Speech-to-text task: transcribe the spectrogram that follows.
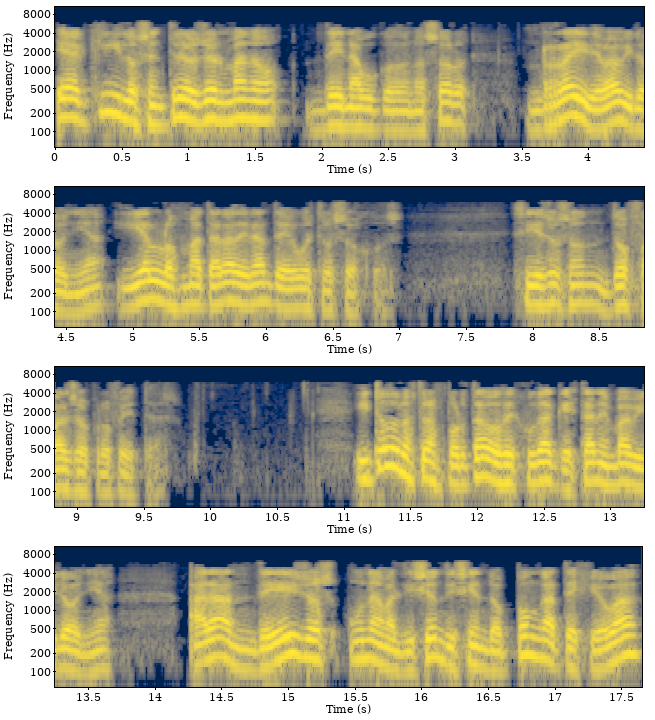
he aquí los entrego yo en mano de Nabucodonosor, rey de Babilonia, y él los matará delante de vuestros ojos. Sí, esos son dos falsos profetas. Y todos los transportados de Judá que están en Babilonia harán de ellos una maldición diciendo, póngate Jehová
